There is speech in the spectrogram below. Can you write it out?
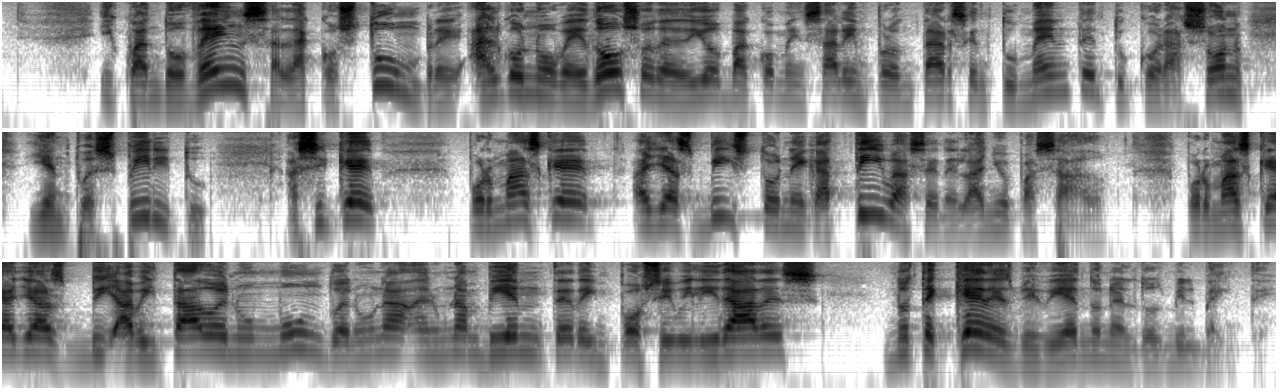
Y cuando venza la costumbre, algo novedoso de Dios va a comenzar a improntarse en tu mente, en tu corazón y en tu espíritu. Así que por más que hayas visto negativas en el año pasado, por más que hayas habitado en un mundo, en, una, en un ambiente de imposibilidades, no te quedes viviendo en el 2020.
